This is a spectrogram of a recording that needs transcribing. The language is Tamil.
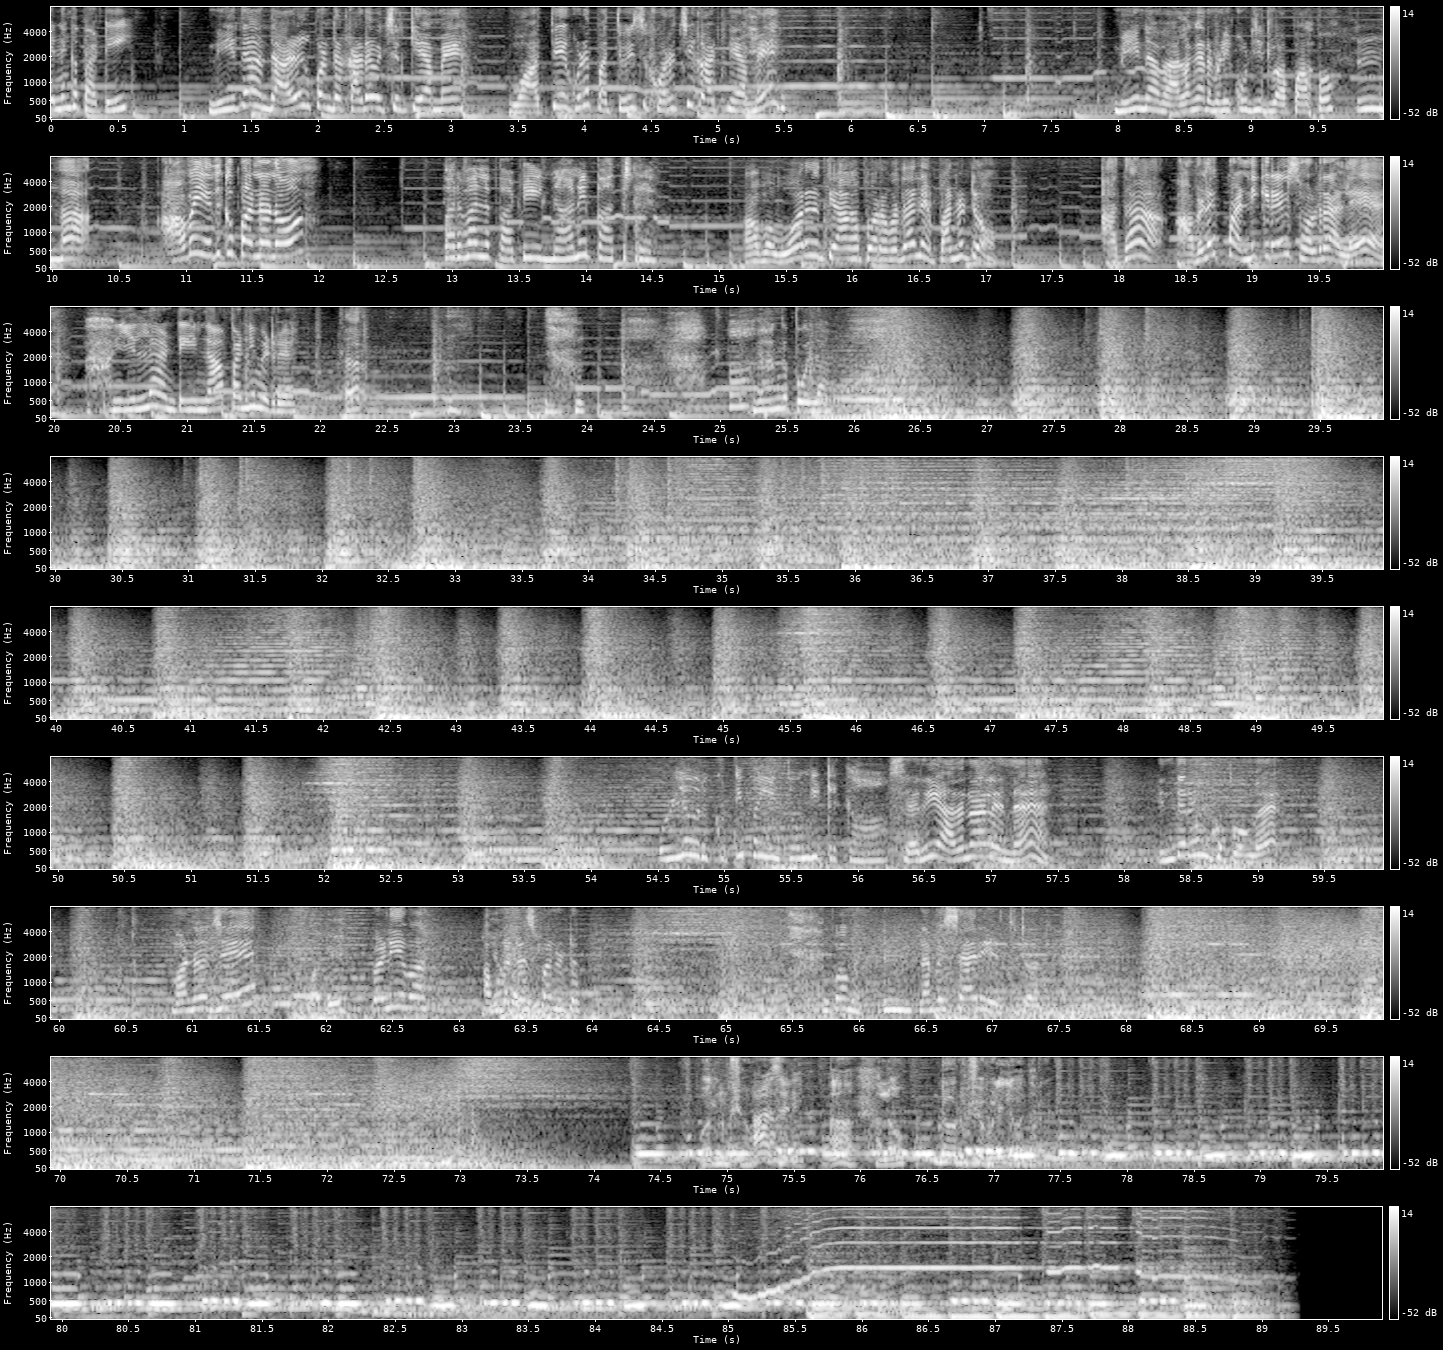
என்னங்க பாட்டி? நீ தான் அந்த அழகு பண்ற கடை வச்சிருக்கியாமே? உன் அத்தையை கூட பத்து வயசு குறைச்சி காட்டினியாமே? மீனாவை அலங்காரம் பண்ணி கூட்டிட்டு வா பாப்போம். அவ எதுக்கு பண்ணணும்? பரவாயில்ல பாட்டி நானே பாத்துக்கிறேன். அவ ஓரகத்தி ஆக போறவ தானே பண்ணட்டும். அதான் அவளே பண்ணிக்கிறேன்னு சொல்றாளே. இல்ல ஆண்டி நான் பண்ணி விடுறேன். வாங்க போலாம். பையன் தூங்கிட்டு இருக்கான்? சரி அதனால என்ன? இந்த ரூமுக்கு போங்க. மனோஜே வெளியே வா. அவங்க ட்ரெஸ் பண்ணட்டும். போங்க நம்ம சாரி எடுத்துட்டு வரேன். ஒரு நிமிஷம். ஆ சரி. ஆ ஹலோ. இந்த ஒரு நிமிஷம் வெளியில வந்துடுறேன்.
